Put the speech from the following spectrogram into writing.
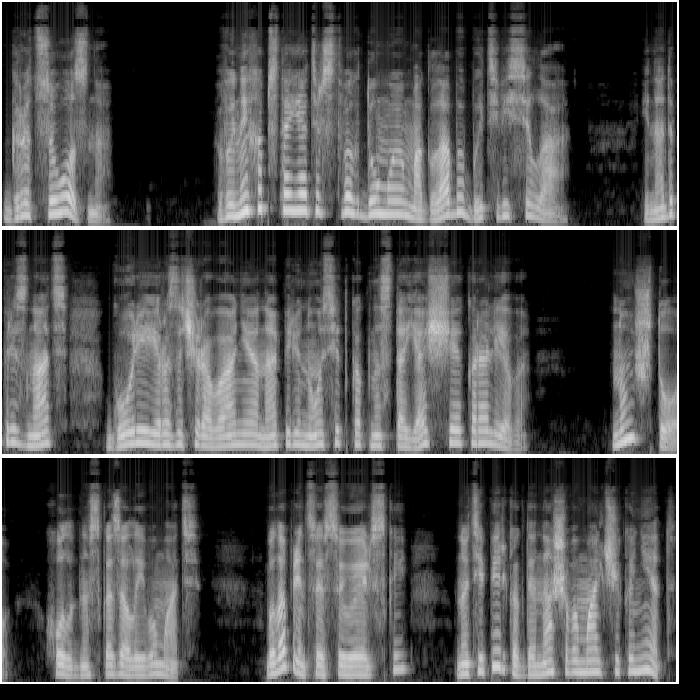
грациозна. В иных обстоятельствах, думаю, могла бы быть весела. И, надо признать, горе и разочарование она переносит, как настоящая королева. «Ну и что?» — холодно сказала его мать. «Была принцессой Уэльской, но теперь, когда нашего мальчика нет,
